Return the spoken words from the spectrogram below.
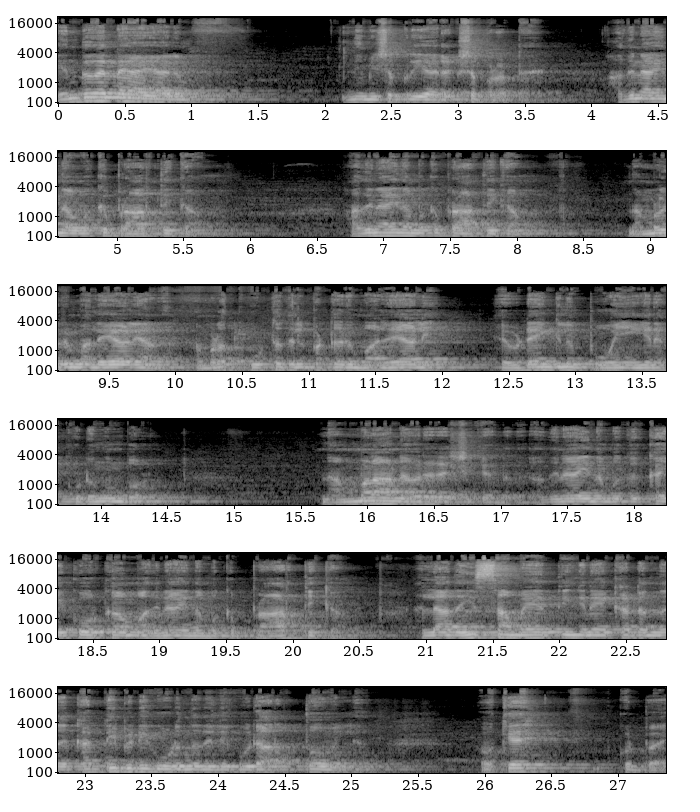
എന്ത് തന്നെ ആയാലും നിമിഷപ്രിയ രക്ഷപ്പെടട്ടെ. അതിനായി നമുക്ക് പ്രാർത്ഥിക്കാം. അതിനായി നമുക്ക് പ്രാർത്ഥിക്കാം. നമ്മളൊരു മലയാളിയാണ്. നമ്മുടെ കൂട്ടത്തിൽപ്പെട്ട ഒരു മലയാളി എവിടെയെങ്കിലും പോയി ഇങ്ങനെ കുടുങ്ങുമ്പോൾ നമ്മളാണ് അവരെ രക്ഷിക്കേണ്ടത്. അതിനായി നമുക്ക് കൈകോർക്കാം അതിനായി നമുക്ക് പ്രാർത്ഥിക്കാം. അല്ലാതെ ഈ സമയത്ത് ഇങ്ങനെ കടന്ന് കട്ടിപ്പിടി കൂടുന്നതിൽ ഒരു അർത്ഥവുമില്ല. ഓക്കെ ഗുഡ് ബൈ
